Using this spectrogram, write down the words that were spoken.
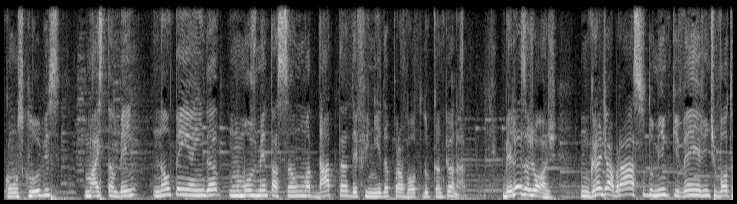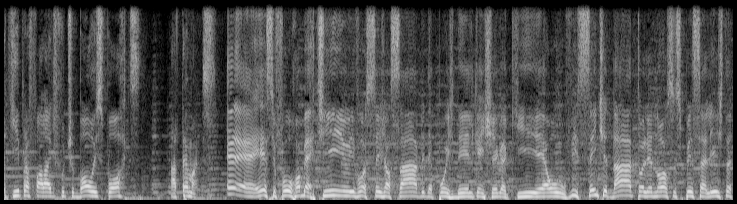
com os clubes, mas também não tem ainda uma movimentação, uma data definida para a volta do campeonato. Beleza, Jorge? Um grande abraço. Domingo que vem a gente volta aqui para falar de futebol e esportes até mais. É, esse foi o Robertinho e você já sabe, depois dele, quem chega aqui é o Vicente Dátoli, nosso especialista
